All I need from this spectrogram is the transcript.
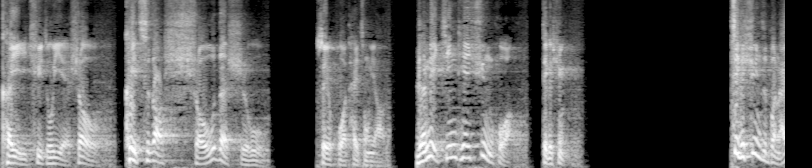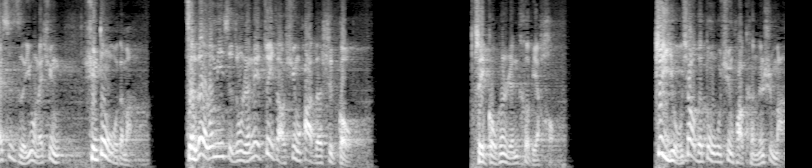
可以驱逐野兽，可以吃到熟的食物，所以火太重要了。人类今天驯火，这个驯，这个驯字本来是指用来驯驯动物的嘛，整个文明史中，人类最早驯化的是狗。所以狗跟人特别好。最有效的动物驯化可能是马，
